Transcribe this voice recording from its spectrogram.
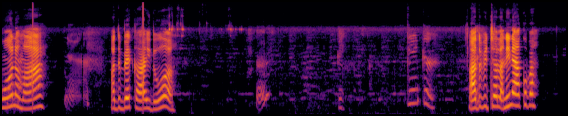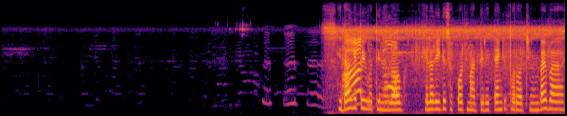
ಓನಮ್ಮ ಅದು ಬೇಕಾ ಇದು? ಅದು ಬಿಚ್ಚಲ್ಲ. ನೀನೆ ಹಾಕು ಬಾ. ಇದಾಗಿತ್ತು ಇವತ್ತಿನ ವ್ಲಾಗ್ ಎಲ್ಲರಿಗೆ ಸಪೋರ್ಟ್ ಮಾಡ್ತೀರಿ. Thank you for watching bye bye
